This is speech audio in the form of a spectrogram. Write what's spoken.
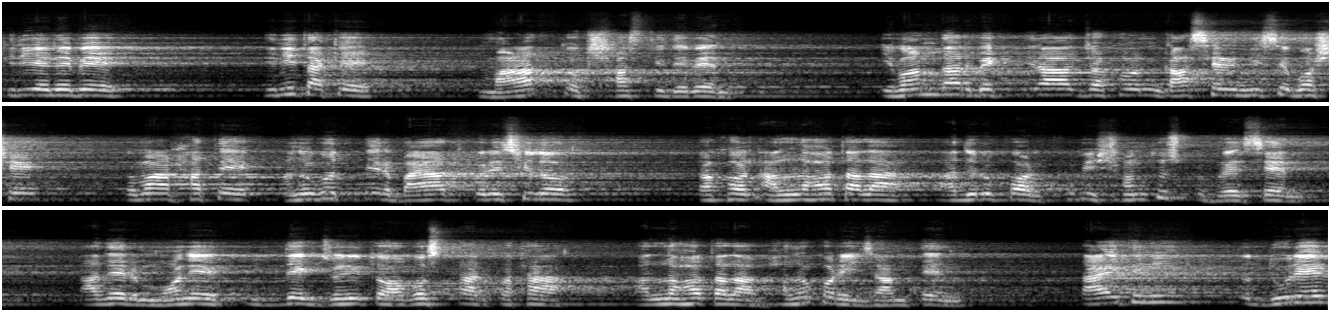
ফিরিয়ে নেবে, তিনি তাকে মারাত্মক শাস্তি দেবেন। ইমানদার ব্যক্তিরা যখন গাছের নিচে বসে তোমার হাতে আনুগত্যের বায়াত করেছিল তখন আল্লাহ তালা তাদের উপর খুবই সন্তুষ্ট হয়েছেন। তাদের মনের উদ্বেগজনিত অবস্থার কথা আল্লাহ তালা ভালো করেই জানতেন। তাই তিনি দূরের,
